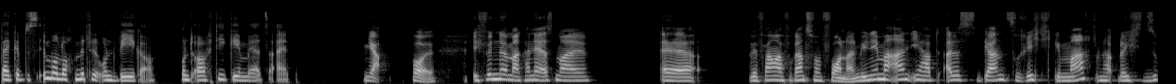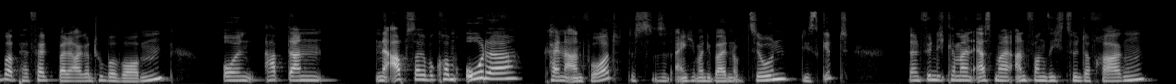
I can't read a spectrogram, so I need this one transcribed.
da gibt es immer noch Mittel und Wege. Und auf die gehen wir jetzt ein. ja, voll. Ich finde, man kann ja erstmal, äh, wir fangen mal ganz von vorne an. Wir nehmen mal an, ihr habt alles ganz richtig gemacht und habt euch super perfekt bei der Agentur beworben und habt dann eine Absage bekommen oder keine Antwort. Das sind eigentlich immer die beiden Optionen, die es gibt. Dann finde ich, kann man erstmal anfangen, sich zu hinterfragen,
